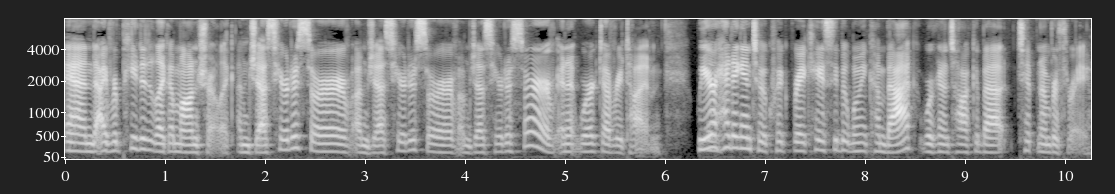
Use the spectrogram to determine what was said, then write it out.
And I repeated it like a mantra, like I'm just here to serve, I'm just here to serve, I'm just here to serve, and it worked every time. We are heading into a quick break, Casey, but when we come back, we're going to talk about tip number 3.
